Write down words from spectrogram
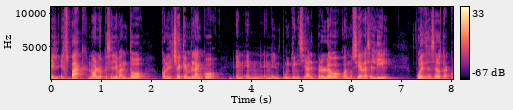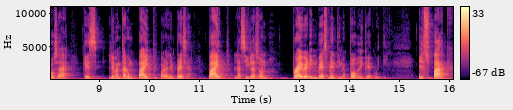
el, el SPAC, ¿no? Lo que se levantó con el cheque en blanco en, en- en el punto inicial. Pero luego, cuando cierras el deal, puedes hacer otra cosa que es levantar un PIPE para la empresa. PIPE, las siglas son Private Investment in a Public Equity. El SPAC,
